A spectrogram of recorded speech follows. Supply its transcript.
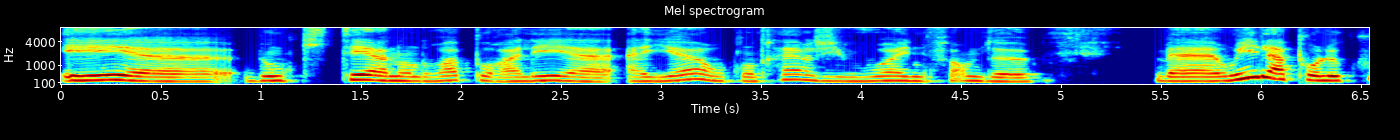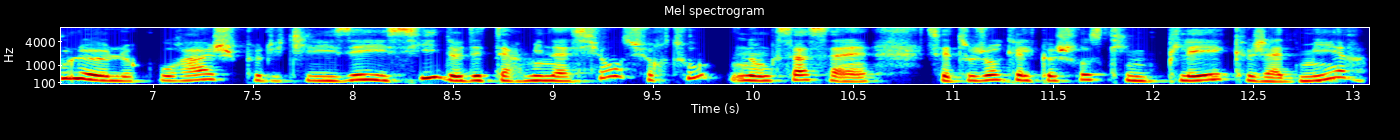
et euh, donc quitter un endroit pour aller euh, ailleurs. Au contraire, j'y vois une forme de, ben oui, là, pour le coup, le, le courage, je peux l'utiliser ici, de détermination surtout. Donc ça, c'est toujours quelque chose qui me plaît, que j'admire.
